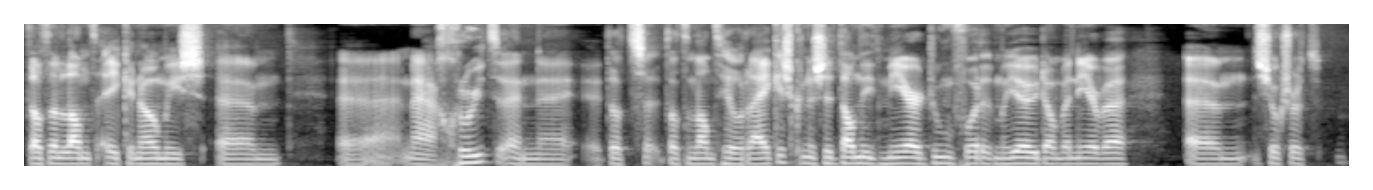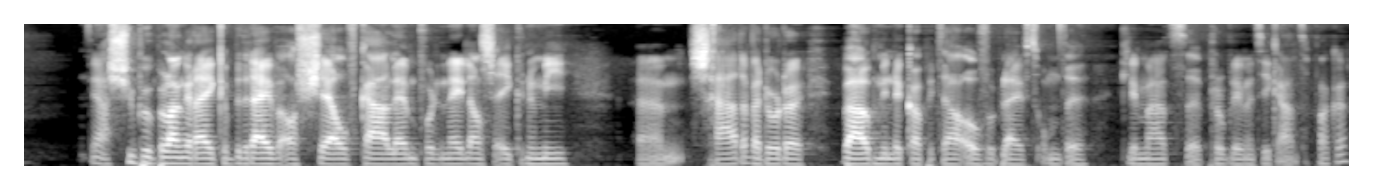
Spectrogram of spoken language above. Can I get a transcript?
dat een land economisch um, nou ja, groeit en dat, dat een land heel rijk is? Kunnen ze dan niet meer doen voor het milieu dan wanneer we um, zulke soort ja, superbelangrijke bedrijven als Shell of KLM voor de Nederlandse economie um, schaden, waardoor er überhaupt minder kapitaal overblijft om de klimaatproblematiek aan te pakken?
